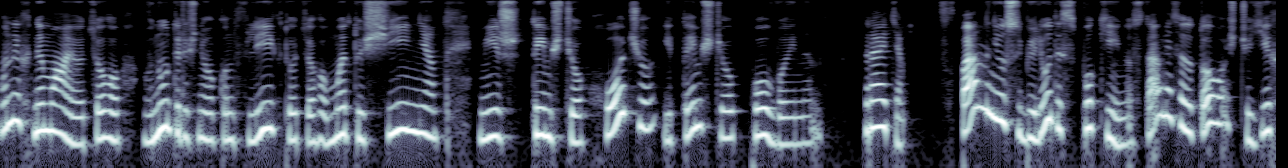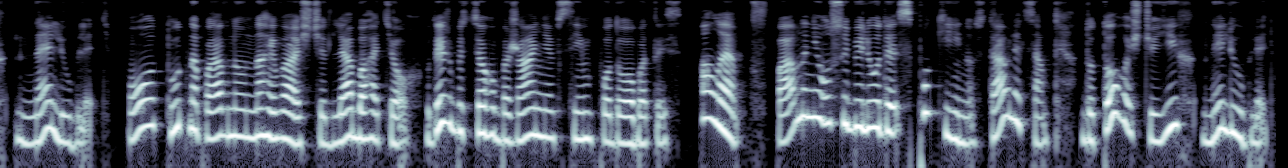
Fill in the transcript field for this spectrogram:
У них немає цього внутрішнього конфлікту, цього метушіння між тим, що хочу, і тим, що повинен. Третє. Впевнені у собі люди спокійно ставляться до того, що їх не люблять. О, тут, напевно, найважче для багатьох. Куди ж без цього бажання всім подобатись? Але впевнені у собі люди спокійно ставляться до того, що їх не люблять.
